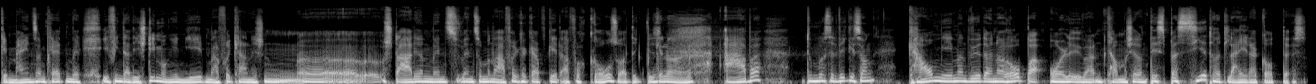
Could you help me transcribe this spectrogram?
Gemeinsamkeiten, weil ich finde auch die Stimmung in jedem afrikanischen äh, Stadion, wenn es um einen Afrika Cup geht, einfach großartig. Genau, ja. aber du musst halt wirklich sagen, kaum jemand würde in Europa alle über einen Kamm scheren. Und das passiert halt leider Gottes.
